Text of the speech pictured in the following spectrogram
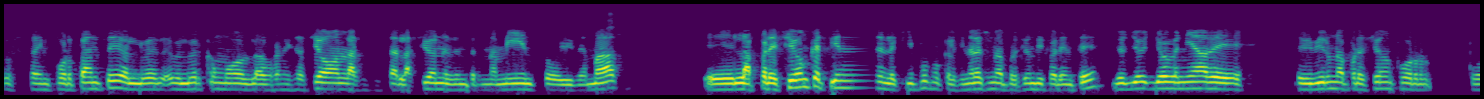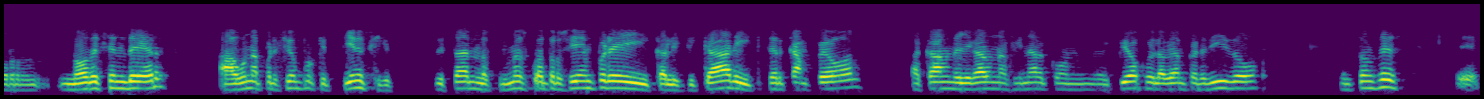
o sea, importante al ver, ver como la organización, las instalaciones de entrenamiento y demás, eh, la presión que tiene el equipo, porque al final es una presión diferente. Yo, yo, yo venía de, de vivir una presión por, por no descender a una presión porque tienes que estar en los primeros cuatro siempre y calificar y ser campeón. Acaban de llegar a una final con el Piojo y la habían perdido. Entonces, eh,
